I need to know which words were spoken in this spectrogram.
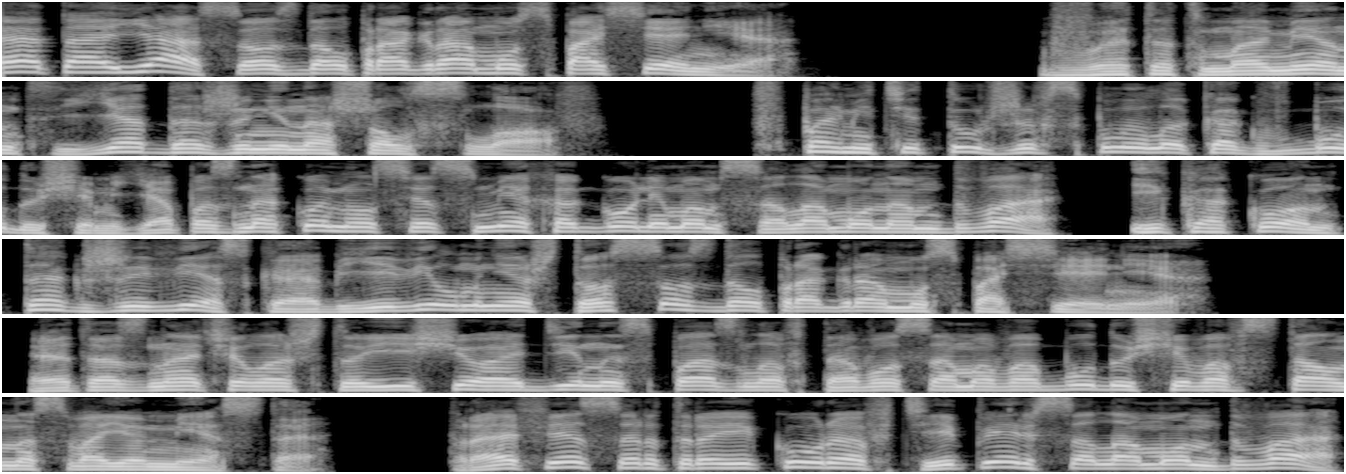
«Это я создал программу спасения». В этот момент я даже не нашел слов. В памяти тут же всплыло, как в будущем я познакомился с мехоголемом Соломоном-2 и как он так же веско объявил мне, что создал программу спасения. Это значило, что еще один из пазлов того самого будущего встал на свое место. Профессор Троекуров теперь Соломон-2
